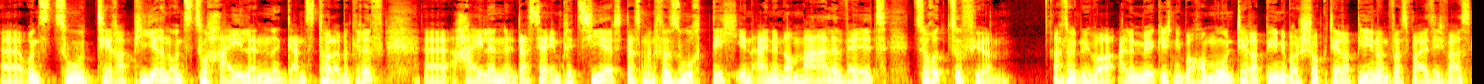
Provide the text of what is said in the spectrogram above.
äh, uns zu therapieren, uns zu heilen. Ganz toller Begriff. Äh, heilen, das ja impliziert, dass man versucht, dich in eine normale Welt zurückzuführen. Also über alle möglichen, über Hormontherapien, über Schocktherapien und was weiß ich was.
